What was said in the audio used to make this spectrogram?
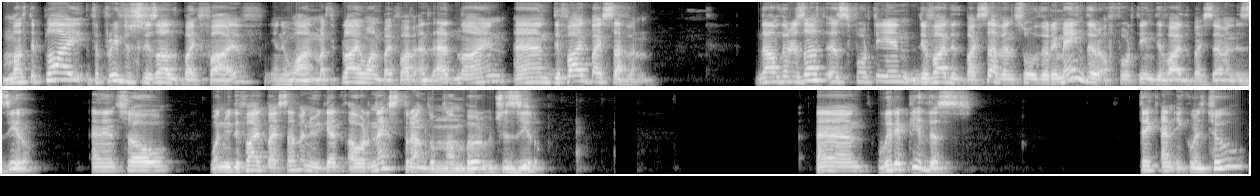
Multiply the previous result by 5, you know, 1, multiply 1 by 5 and add 9, and divide by 7. Now the result is 14 divided by 7, so the remainder of 14 divided by 7 is 0. And so when we divide by 7, we get our next random number, which is 0. And we repeat this. Take n equal 2,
